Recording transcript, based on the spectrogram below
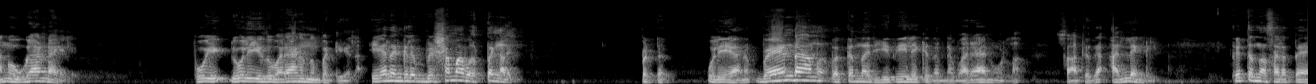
അങ്ങ് ഉഗാണ്ടായിൽ പോയി ജോലി ചെയ്ത് വരാനൊന്നും പറ്റുകയില്ല ഏതെങ്കിലും വിഷമവൃത്തങ്ങളിൽ പെട്ട് ഉലയാനും വേണ്ടാന്ന് വെക്കുന്ന രീതിയിലേക്ക് തന്നെ വരാനുമുള്ള സാധ്യത അല്ലെങ്കിൽ കിട്ടുന്ന സ്ഥലത്തെ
